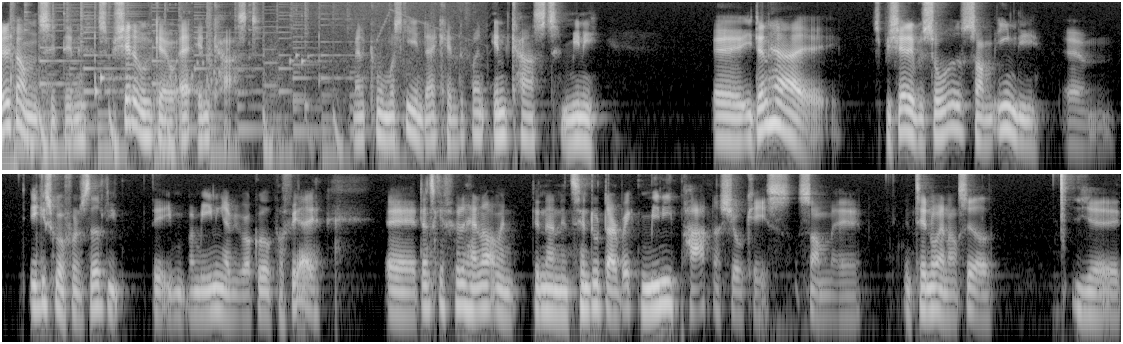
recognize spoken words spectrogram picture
Velkommen til denne specielle udgave af Endcast. Man kunne måske endda kalde det for en Endcast Mini. Øh, I den her øh, specielle episode, som egentlig øh, ikke skulle have fundet sted, fordi det var meningen, at vi var gået på ferie, øh, den skal selvfølgelig handle om en, den her Nintendo Direct Mini Partner Showcase, som øh, Nintendo annoncerede i, øh,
